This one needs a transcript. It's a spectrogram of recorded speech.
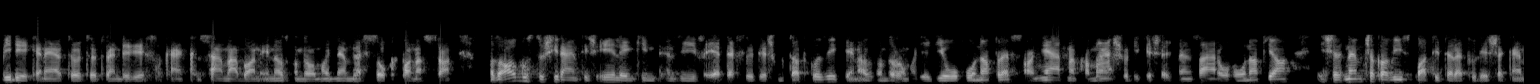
vidéken eltöltött vendégészakák számában én azt gondolom, hogy nem lesz szok panaszra. Az augusztus iránt is élénk intenzív érdeklődés mutatkozik. Én azt gondolom, hogy egy jó hónap lesz, a nyárnak a második és egyben záró hónapja, és ez nem csak a vízparti településeken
